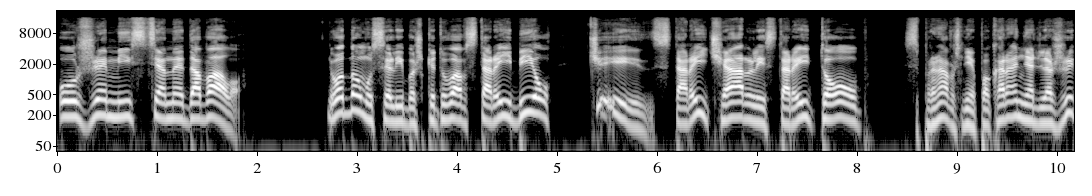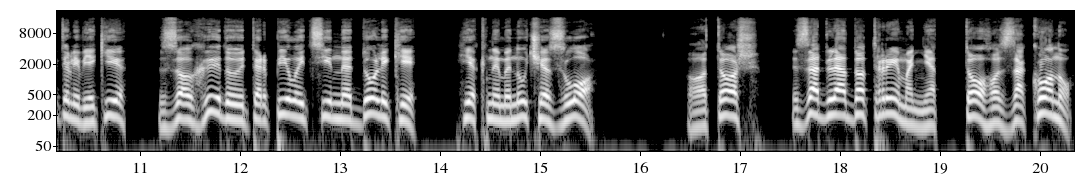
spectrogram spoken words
уже місця не давало. В одному селі башкетував старий Біл чи старий Чарлі, старий Тоуп, справжнє покарання для жителів, які з огидою терпіли ці недоліки як неминуче зло. Отож, задля дотримання того закону,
